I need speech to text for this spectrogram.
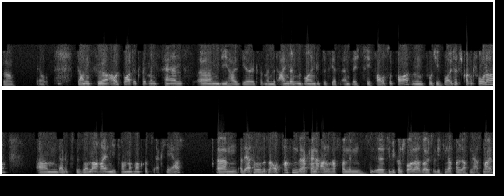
Genau. Ja. Dann für Outboard-Equipment-Fans, ähm, die halt ihr Equipment mit einbinden wollen, gibt es jetzt endlich CV-Support, einen Fruity Voltage Controller. Ähm, da gibt es Besonderheiten, die Tom nochmal kurz erklärt. Ähm, also erstmal muss man ein bisschen aufpassen, wer keine Ahnung hat von dem äh, CV-Controller, sollte die Finger von lassen erstmal.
